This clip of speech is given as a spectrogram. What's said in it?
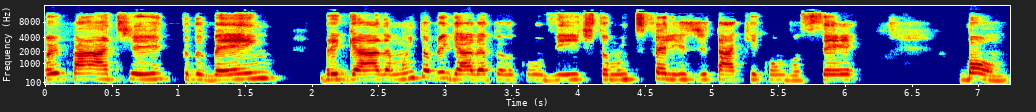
Oi, Pati, tudo bem? Obrigada, muito obrigada pelo convite. Estou muito feliz de estar aqui com você. Bom,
